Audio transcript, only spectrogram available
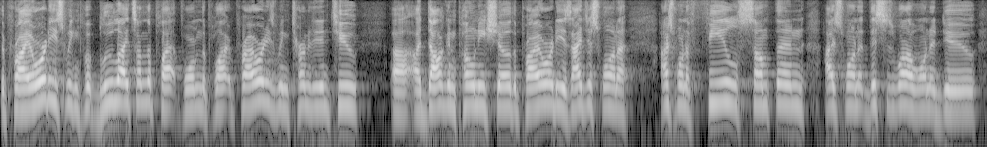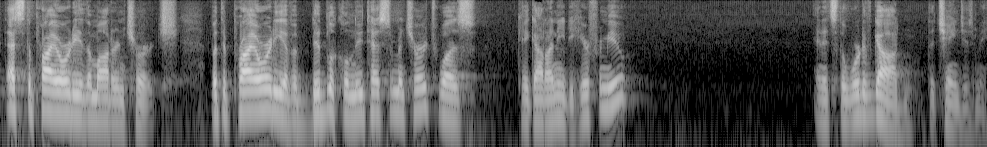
The priority is we can put blue lights on the platform. The priority is we can turn it into uh, a dog and pony show. The priority is I just want to I just want to feel something. I just want to, this is what I want to do. That's the priority of the modern church. But the priority of a biblical New Testament church was, okay, God, I need to hear from you. And it's the Word of God that changes me.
